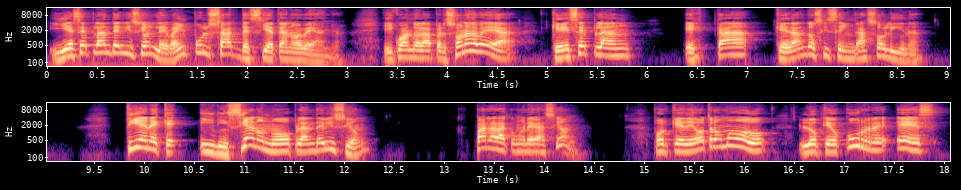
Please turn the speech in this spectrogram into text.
Y ese plan de visión le va a impulsar de siete a nueve años. Y cuando la persona vea que ese plan está quedándose sin gasolina, tiene que iniciar un nuevo plan de visión para la congregación. Porque de otro modo, lo que ocurre es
